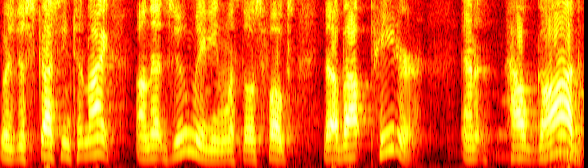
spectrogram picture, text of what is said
was discussing tonight on that Zoom meeting with those folks about Peter and how God,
